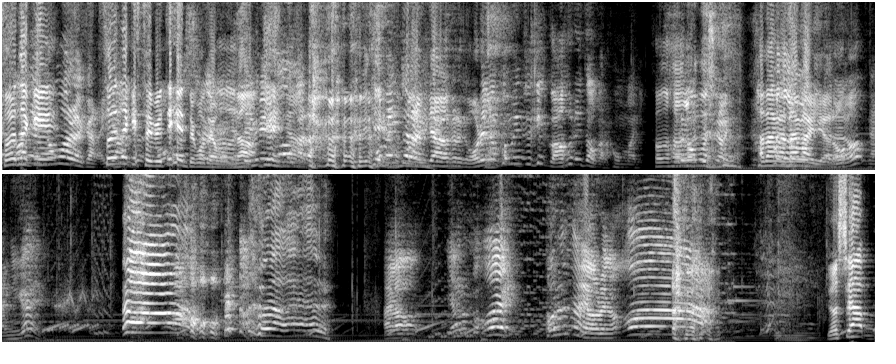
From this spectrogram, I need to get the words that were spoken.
それだけそおもろいからそれだけ攻めてへんってことやもんな攻めてへんから攻めてへんコメント欄見たら分かるけど俺のコメント結構溢れとうからほんまにその？それが面白い鼻が長いやろ何がやねんああおやあよやるのおい取るなよ俺のおーよっしゃ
